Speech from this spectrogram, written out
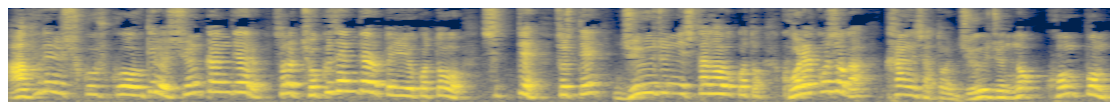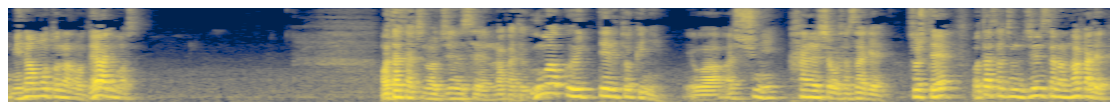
溢れる祝福を受ける瞬間である。その直前であるということを知って、そして従順に従うこと。これこそが感謝と従順の根本、源なのであります。私たちの人生の中でうまくいっている時には、主に感謝を捧げ、そして私たちの人生の中で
